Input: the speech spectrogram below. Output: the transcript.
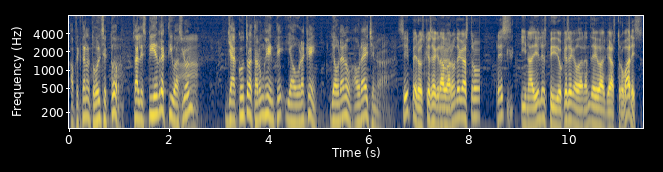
Afectan a todo el sector. O sea, les piden reactivación, Ah. ya contrataron gente y ahora qué? Y ahora no, ahora échenlo. Sí, pero es que se graduaron de gastrobares y nadie les pidió que se graduaran de gastrobares.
